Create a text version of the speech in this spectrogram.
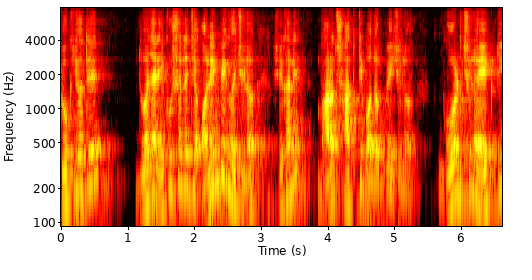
টোকিওতে দু হাজার একুশ সালে যে অলিম্পিক হয়েছিল, সেখানে ভারত সাতটি পদক পেয়েছিল। গোল্ড ছিল একটি,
